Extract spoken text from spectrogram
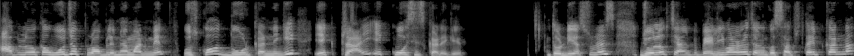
आप लोगों का वो जो प्रॉब्लम है मन में, उसको दूर करने की एक ट्राई एक कोशिश करेंगे। तो डियर स्टूडेंट्स जो लोग चैनल पे पहली बार हो चैनल को सब्सक्राइब करना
